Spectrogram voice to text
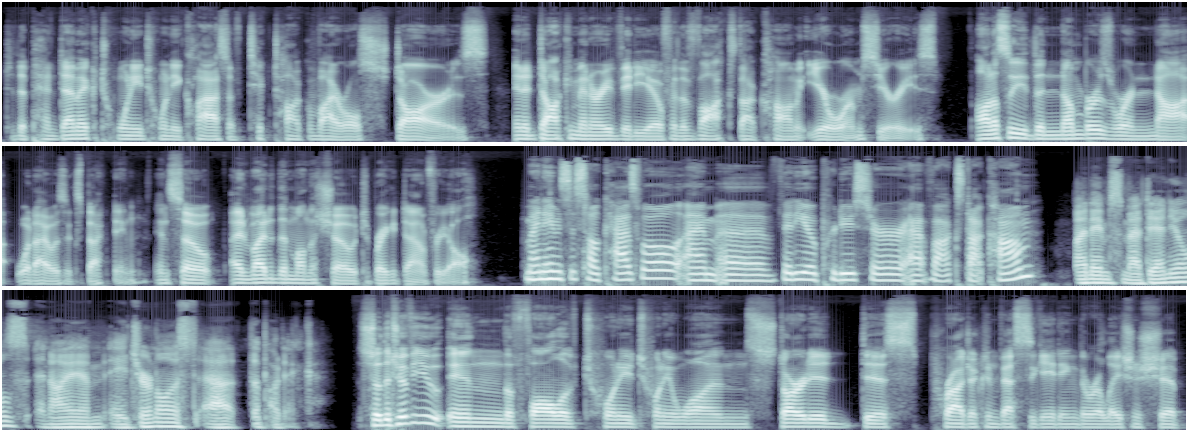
to the pandemic 2020 class of TikTok viral stars in a documentary video for the Vox.com earworm series. Honestly, the numbers were not what I was expecting. And so I invited them on the show to break it down for y'all. My name is Estelle Caswell. I'm a video producer at Vox.com. My name is Matt Daniels, and I am a journalist at The Pudding. So, the two of you in the fall of 2021 started this project investigating the relationship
